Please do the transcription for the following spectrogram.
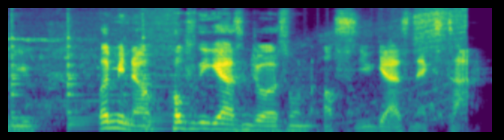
to you, let me know. Hopefully you guys enjoy this one. I'll see you guys next time.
